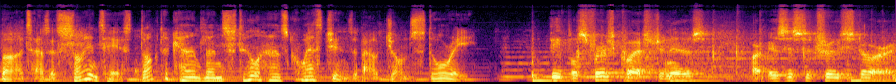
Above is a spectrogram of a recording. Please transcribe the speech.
But as a scientist, Dr. Candland still has questions about John's story. People's first question is Is this a true story?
